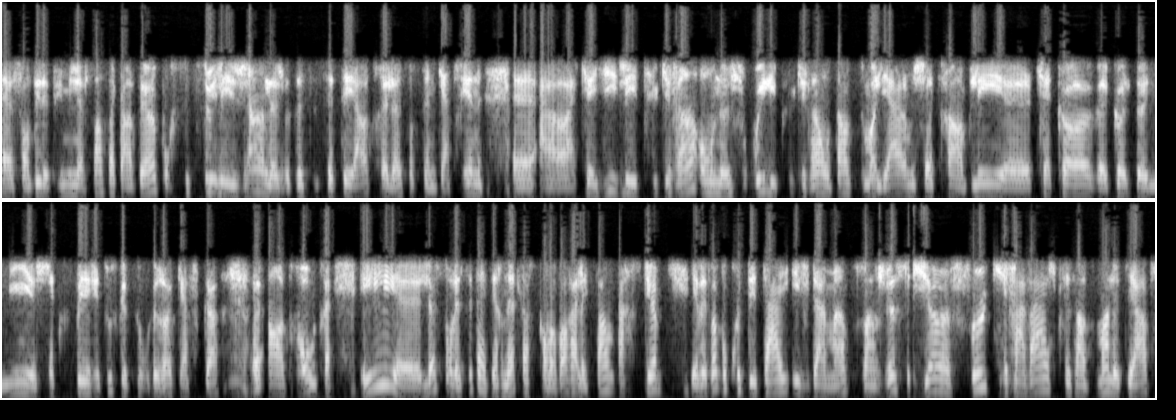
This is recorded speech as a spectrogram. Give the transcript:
euh, fondé depuis 1951 pour situer les gens. Là, je veux dire, ce théâtre-là sur Sainte-Catherine euh, a accueilli les plus grands. On a joué les plus grands, autant du Molière, Michel Tremblay, euh, Tchekhov, Goldoni, Shakespeare et tout ce que tu voudras, Kafka, euh, entre autres. Et là, sur le site Internet, lorsqu'on va voir Alexandre, parce que il n'y avait pas beaucoup de détails, évidemment, disant juste, il y a un feu qui ravage présentement le théâtre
